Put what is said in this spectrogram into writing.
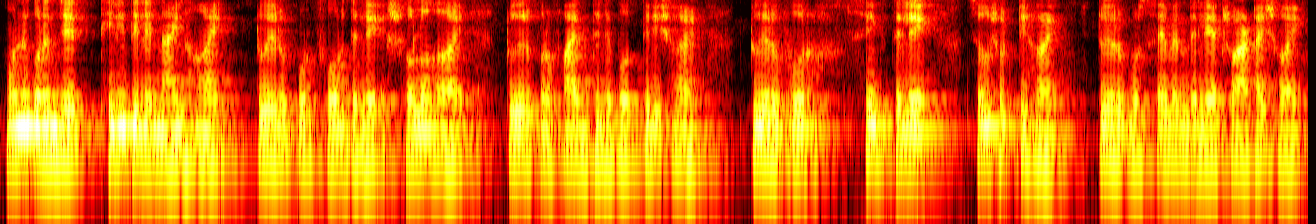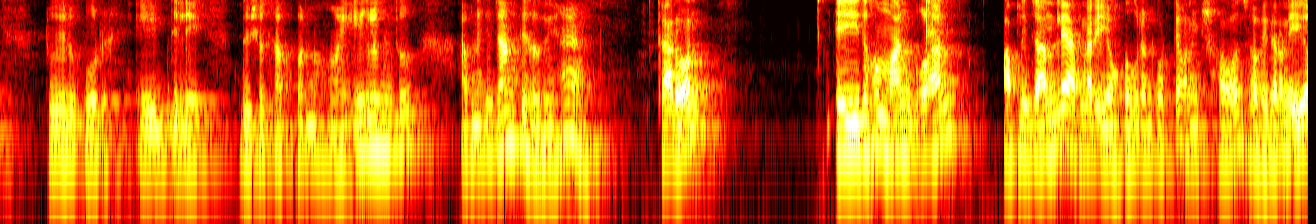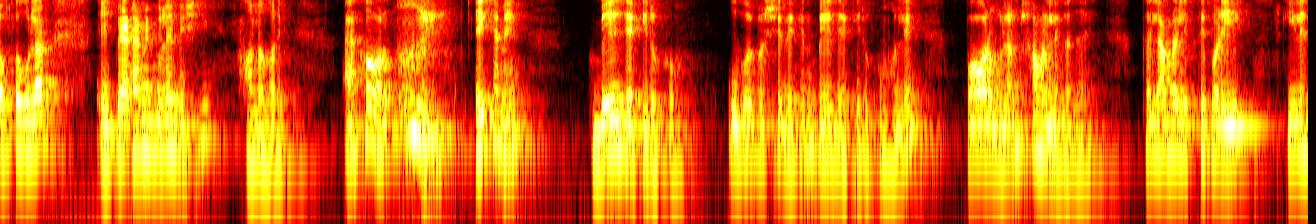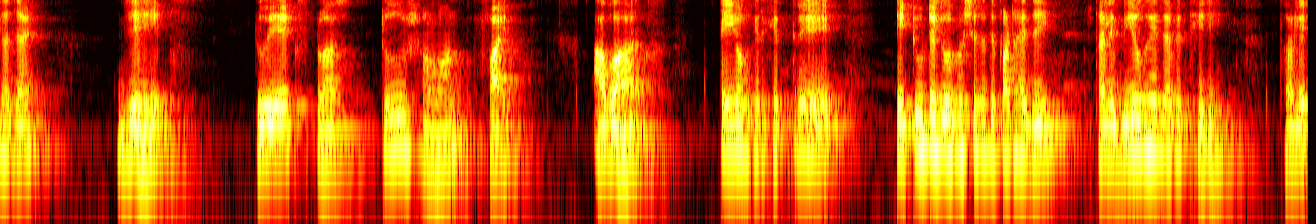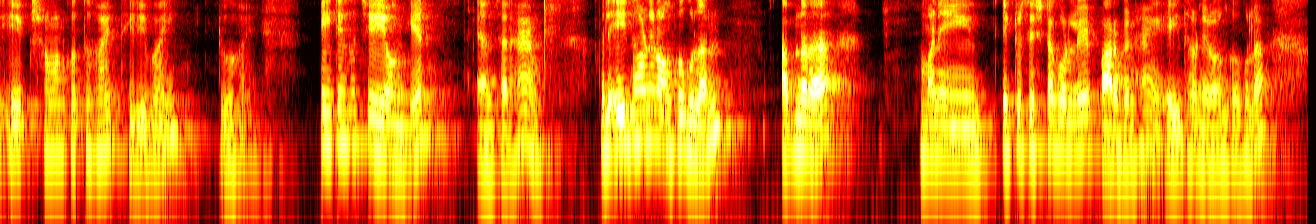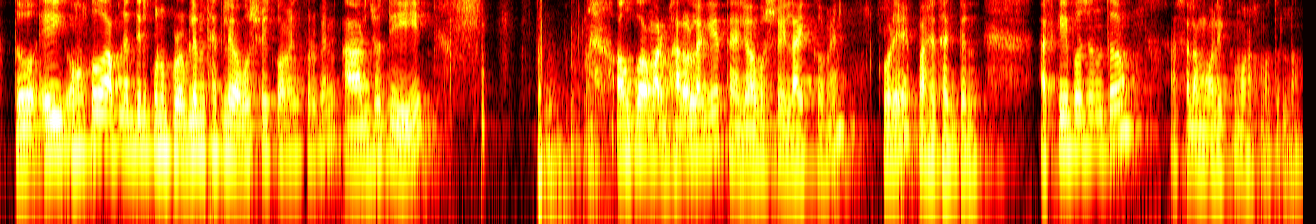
মনে করেন যে থ্রি দিলে নাইন হয় টু এর উপর ফোর দিলে ষোলো হয় টু এর উপর ফাইভ দিলে বত্রিশ হয় টু এর উপর সিক্স দিলে চৌষট্টি হয় টু এর উপর সেভেন দিলে একশো আঠাইশ হয় টু এর উপর এইট দিলে দুইশো ছাপ্পান্ন হয়। এগুলো কিন্তু আপনাকে জানতে হবে হ্যাঁ? কারণ এই রকম মান গড়ান আপনি জানলে আপনার এই অঙ্কগুলো করতে অনেক সহজ হবে, কারণ এই অঙ্কগুলার এই প্যাটার্নগুলোই বেশি ফলো করে। এখন এইখানে বেজ একই রকম। উভয় পাশে দেখেন বেজ একই রকম হলে পাওয়ার পাওয়ারগুলান সমান লেখা যায়। তাহলে আমরা লিখতে পারি, কি লেখা যায়? যে টু এক্স প্লাস টু সমান ফাইভ আবার এই অঙ্কের ক্ষেত্রে এই টুটাকে ওই পাশে যদি পাঠাই দেই, তাহলে বিয়োগ হয়ে যাবে থ্রি তাহলে এক্স সমান কত হয়? থ্রি বাই টু হয়। এইটাই হচ্ছে এই অঙ্কের অ্যান্সার হ্যাঁ? তাহলে এই ধরনের অঙ্কগুলান আপনারা মানে একটু চেষ্টা করলে পারবেন হ্যাঁ এই ধরনের অঙ্কগুলা। তো এই অঙ্ক আপনাদের কোনো প্রবলেম থাকলে অবশ্যই কমেন্ট করবেন। আর যদি অঙ্ক আমার ভালো লাগে, তাহলে অবশ্যই লাইক কমেন্ট করে পাশে থাকবেন। আজকে এই পর্যন্ত, আসসালামু আলাইকুম রহমতুল্লাহ।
